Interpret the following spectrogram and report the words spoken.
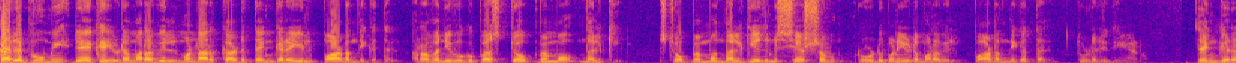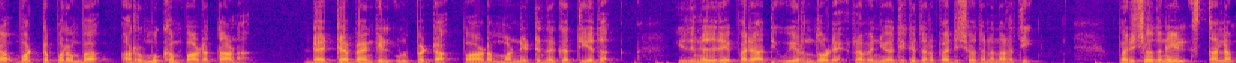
കരഭൂമി രേഖയുടെ മറവിൽ മണ്ണാർക്കാട് തെങ്കരയിൽ പാടം നികത്തൽ റവന്യൂ വകുപ്പ് സ്റ്റോപ്പ് മെമ്മോ നൽകി. സ്റ്റോപ്പ് മെമ്മോ നൽകിയതിനു ശേഷവും റോഡ് പണിയുടെ മറവിൽ പാടം നികത്തൽ തുടരുകയാണ്. തെങ്കര വട്ടപ്പറമ്പ് അറുമുഖം പാടത്താണ് ഡാറ്റാ ബാങ്കിൽ ഉൾപ്പെട്ട പാടം മണ്ണിട്ട് നികത്തിയത്. ഇതിനെതിരെ പരാതി ഉയർന്നതോടെ റവന്യൂ അധികൃതർ പരിശോധന നടത്തി. പരിശോധനയിൽ സ്ഥലം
